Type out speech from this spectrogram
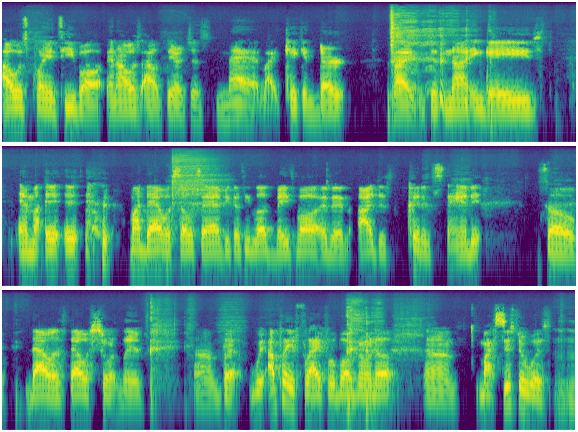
I was playing T-ball and I was out there just mad, like kicking dirt, like just not engaged and my it, it my dad was so sad because he loved baseball, and then I just couldn't stand it. So that was that was short lived. Um, but we, I played flag football growing up. Um, my sister was mm-hmm.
